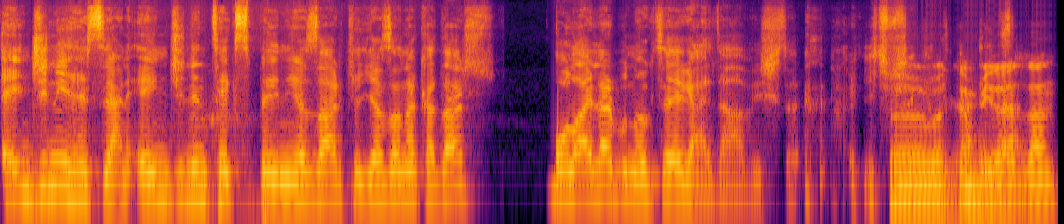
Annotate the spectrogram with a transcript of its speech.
engine'i hes yani engine'in text pay'ini yazarken yazana kadar olaylar bu noktaya geldi abi işte. Hiçbir Dur şekilde. bakın birazdan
